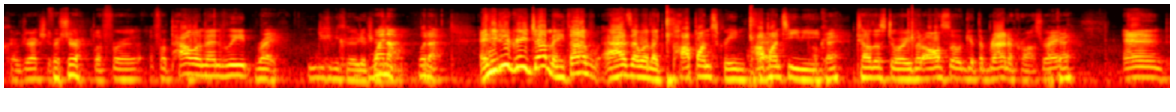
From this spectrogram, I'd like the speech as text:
creative direction. For sure. But for for Powell and VanVleet, Right. you can be creative. Why not? Why not? And he did a great job, man. He thought of ads that would like pop on screen, pop on TV, Okay. tell the story, but also get the brand across, right? Okay. And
